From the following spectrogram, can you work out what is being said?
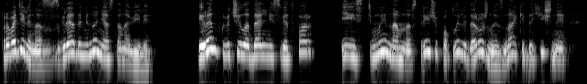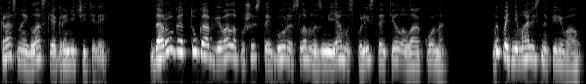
Проводили нас взглядами, но не остановили. Ирен включила дальний свет фар, и из тьмы нам навстречу поплыли дорожные знаки да хищные красные глазки ограничителей. Дорога туго обвивала пушистые горы, словно змея мускулистое тело Лаокона. Мы поднимались на перевал.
